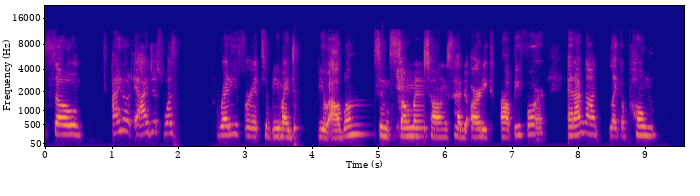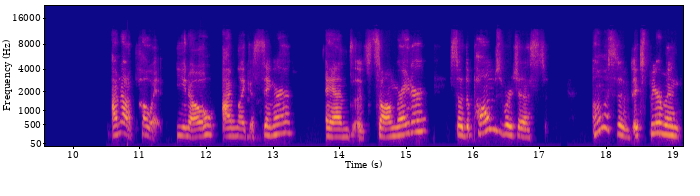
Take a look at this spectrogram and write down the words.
So I don't I just wasn't ready for it to be my debut album since so many songs had already come out before. And I'm not like a poem, I'm not a poet you know, I'm like a singer and a songwriter. So the poems were just almost an experiment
